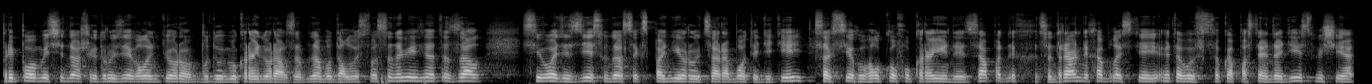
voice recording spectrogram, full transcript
При помощи наших друзей-волонтеров «Будуем Украину разом» нам удалось восстановить этот зал. Сегодня здесь у нас экспонируются работы детей со всех уголков Украины, западных, центральных областей. Это выставка постоянно действующая.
